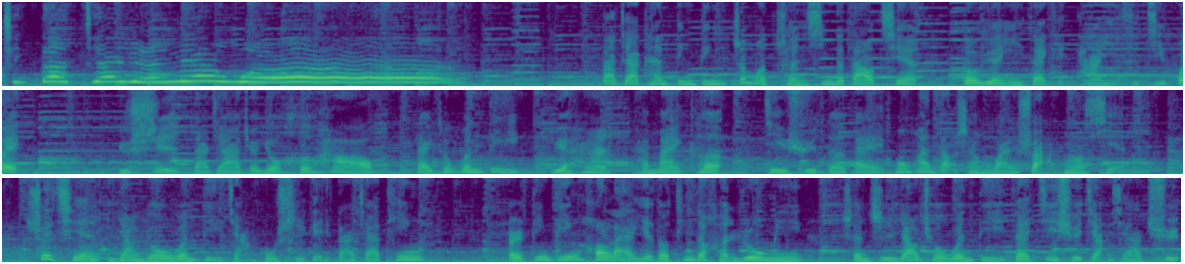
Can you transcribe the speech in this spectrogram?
请大家原谅我。大家看丁丁这么诚心的道歉，都愿意再给他一次机会。于是大家就又和好，带着温蒂、约翰和麦克继续的在梦幻岛上玩耍冒险。睡前一样由温蒂讲故事给大家听，而丁丁后来也都听得很入迷，甚至要求温蒂再继续讲下去，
